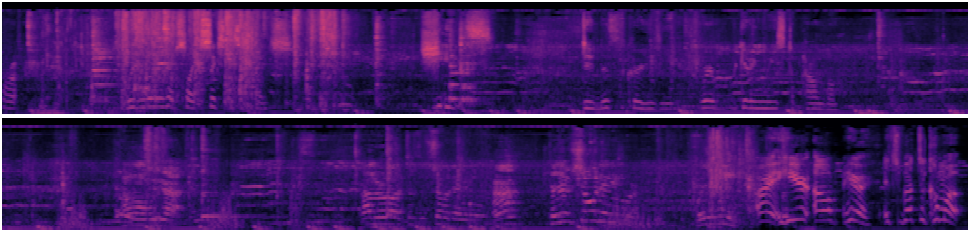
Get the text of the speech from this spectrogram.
Alright. We literally have like 60 seconds. Jeez. Dude, this is crazy. We're getting these to pound them. How long we got? I don't know, it doesn't show it anymore. Huh? Doesn't show it anymore. What do you mean? Alright, here, um, here. It's about to come up.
